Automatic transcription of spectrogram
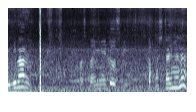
पहली बार है? फ़र्स्ट टाइम मीट है उसकी। फ़र्स्ट टाइम है ना?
